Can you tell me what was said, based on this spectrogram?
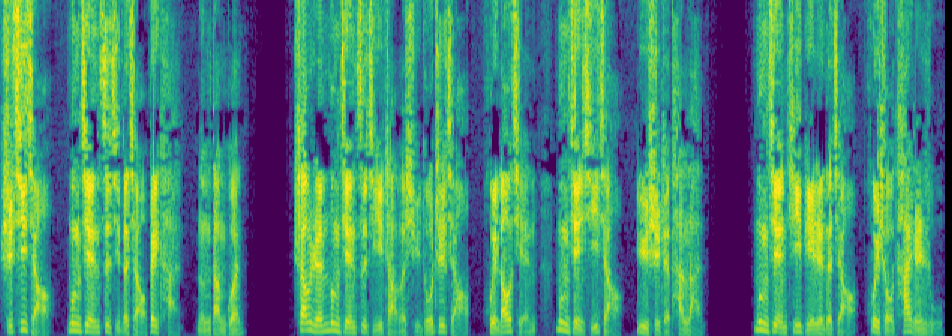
十七脚梦见自己的脚被砍，能当官。商人梦见自己长了许多只脚，会捞钱；梦见洗脚，预示着贪婪；梦见踢别人的脚，会受他人辱；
